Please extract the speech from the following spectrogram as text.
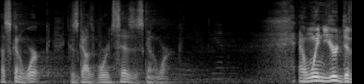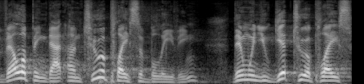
that's going to work because God's word says it's going to work. And when you're developing that unto a place of believing, then, when you get to a place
